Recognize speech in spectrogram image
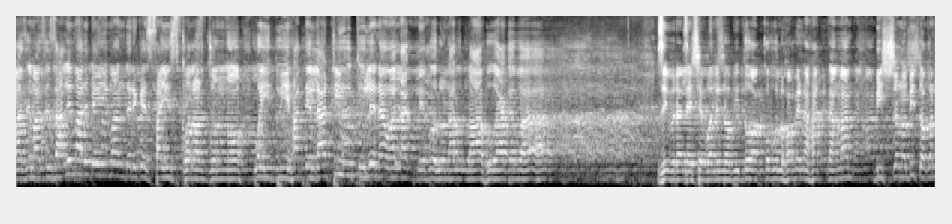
মাঝে মাঝে জালেম আর বেঈমানদেরকে সাইজ করার জন্য ওই দুই হাতে লাঠিও তুলে নেওয়া লাগবে। বলুন, আল্লাহু আকবার। জিবরাইল এসে বলে, নবী, দোয়া কবুল হবে না, হাত নামান। বিশ্ব নবী তখন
